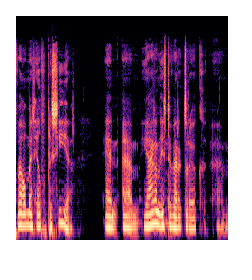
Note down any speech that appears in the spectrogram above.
wel met heel veel plezier. En ehm, ja, dan is de werkdruk. ehm,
